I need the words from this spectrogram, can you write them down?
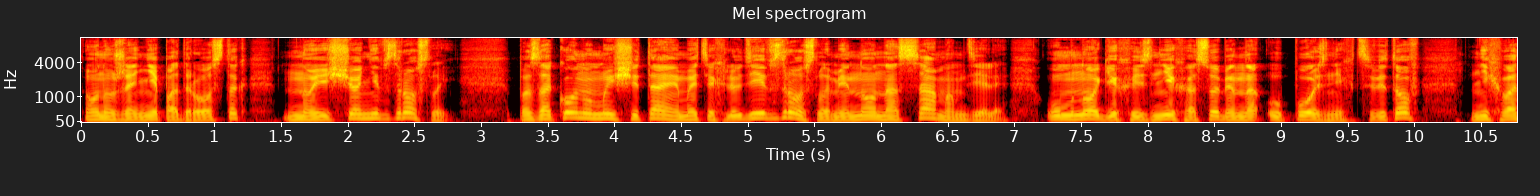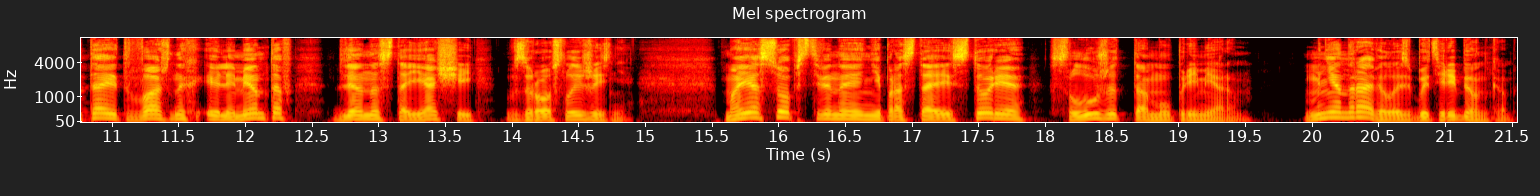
Он уже не подросток, но еще не взрослый. По закону мы считаем этих людей взрослыми, но на самом деле у многих из них, особенно у поздних цветов, не хватает важных элементов для настоящей взрослой жизни. Моя собственная непростая история служит тому примером. Мне нравилось быть ребенком.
